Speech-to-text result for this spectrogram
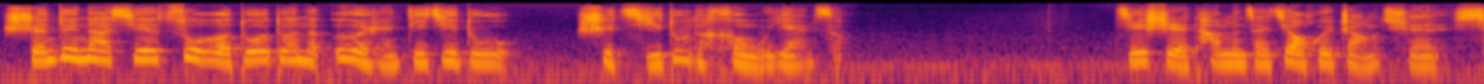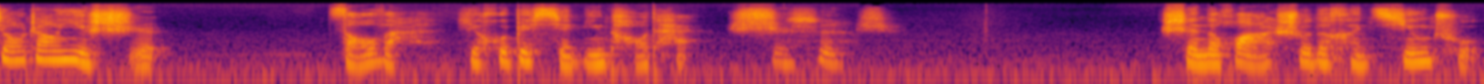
神对那些作恶多端的恶人敌基督是极度的恨恶厌憎。即使他们在教会掌权嚣张一时，早晚也会被显明淘汰。是是是。神的话说得很清楚，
